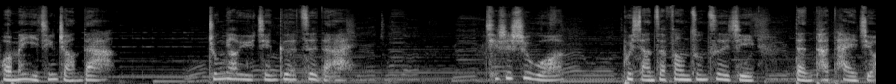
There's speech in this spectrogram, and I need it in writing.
我们已经长大，终要遇见各自的爱。其实是我不想再放纵自己，等他太久。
